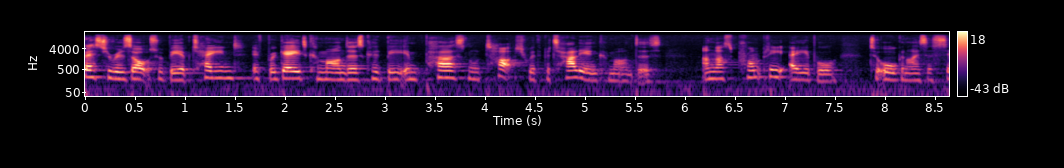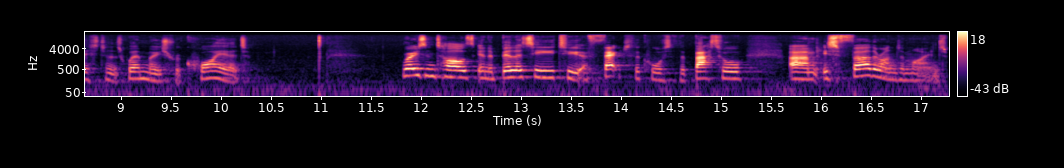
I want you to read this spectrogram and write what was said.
better results would be obtained if brigade commanders could be in personal touch with battalion commanders and thus promptly able to organise assistance where most required. Rosenthal's inability to affect the course of the battle um, is further undermined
